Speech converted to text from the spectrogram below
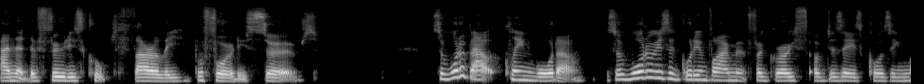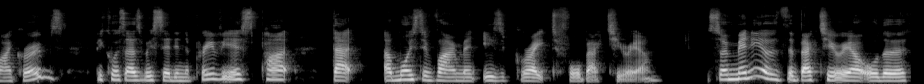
and that the food is cooked thoroughly before it is served. So, what about clean water? So, water is a good environment for growth of disease causing microbes because, as we said in the previous part, that a moist environment is great for bacteria. So, many of the bacteria or the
